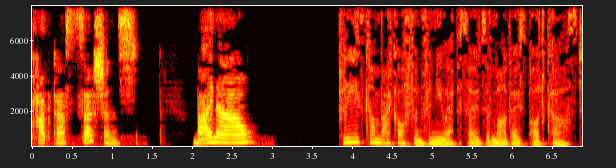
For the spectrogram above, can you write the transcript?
podcast sessions. Bye now. Please come back often for new episodes of Margo's podcast.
